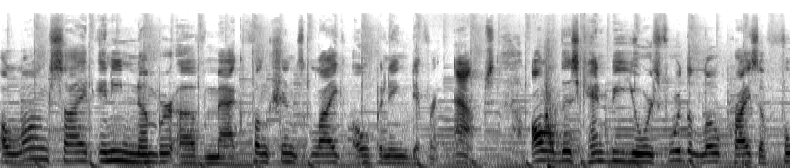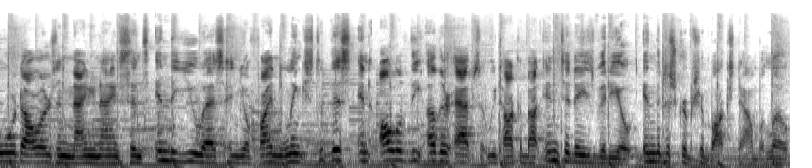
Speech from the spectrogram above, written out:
alongside any number of Mac functions like opening different apps. All of this can be yours for the low price of $4.99 in the US, and you'll find links to this and all of the other apps that we talk about in today's video in the description box down below.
